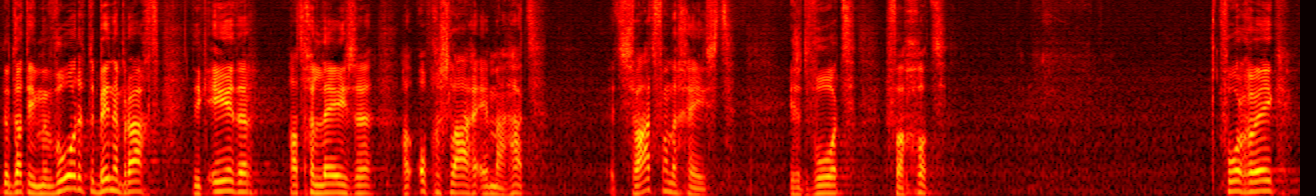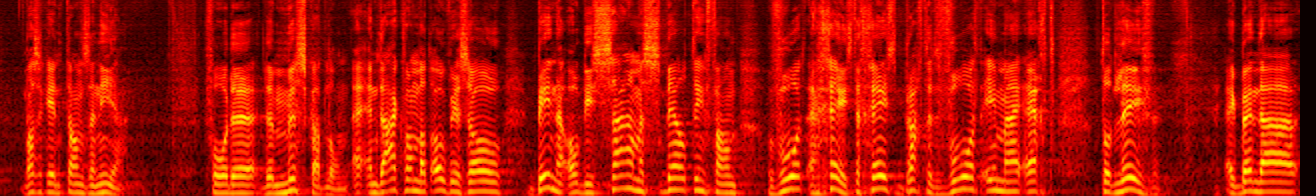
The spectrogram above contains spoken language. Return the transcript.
Doordat hij mijn woorden te binnen bracht die ik eerder had gelezen, had opgeslagen in mijn hart. Het zwaard van de geest is het woord van God. Vorige week was ik in Tanzania voor de, de Muscatlon. En, daar kwam dat ook weer zo binnen. Ook die samensmelting van woord en geest. De geest bracht het woord in mij echt tot leven. Ik ben daar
